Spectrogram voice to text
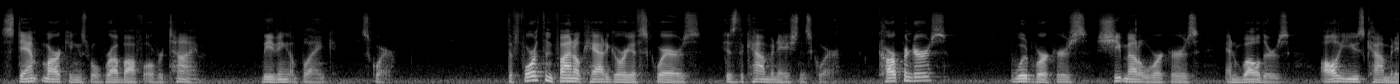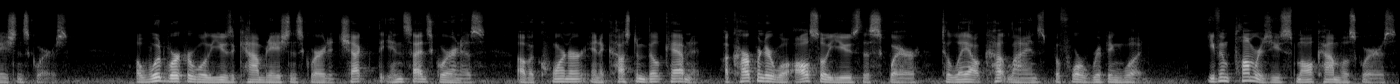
Stamped markings will rub off over time, leaving a blank square. The fourth and final category of squares is the combination square. Carpenters, woodworkers, sheet metal workers, and welders all use combination squares. A woodworker will use a combination square to check the inside squareness of a corner in a custom-built cabinet. A carpenter will also use this square to lay out cut lines before ripping wood. Even plumbers use small combo squares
